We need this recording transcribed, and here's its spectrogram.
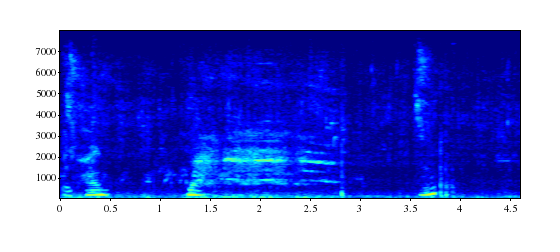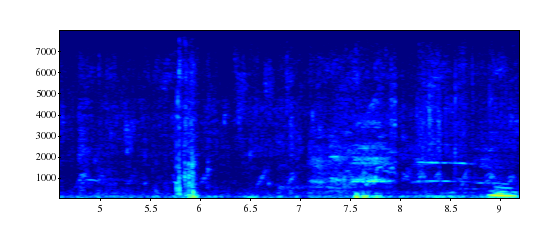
daghan. Na. Hmm? Hmm.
